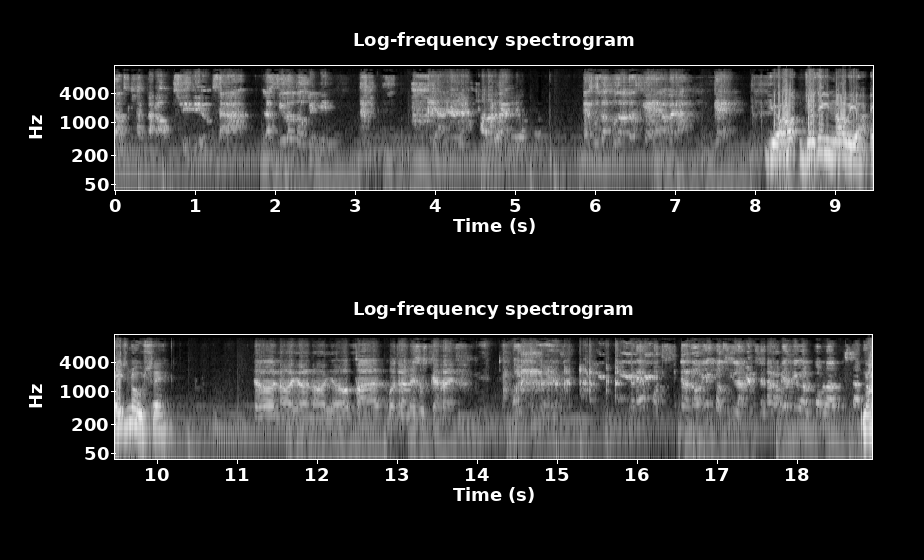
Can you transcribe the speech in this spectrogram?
del 69. Sí, tio. Serà l'estiu del 2020. Ja. A de... Eh, vos- vosaltres què? A veure, què? Jo, jo tinc nòvia, ells no ho sé. Jo no, jo no, jo fa quatre mesos que res. Pots ser la nòvia, pots ser la, potser la nòvia viu al poble del costat. No,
